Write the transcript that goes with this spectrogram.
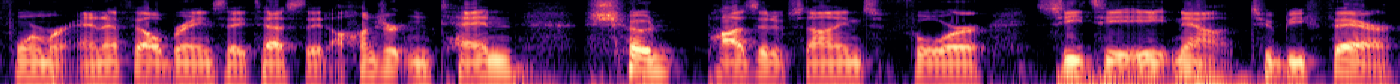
former NFL brains they tested, 110 showed positive signs for CTE. Now, to be fair,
